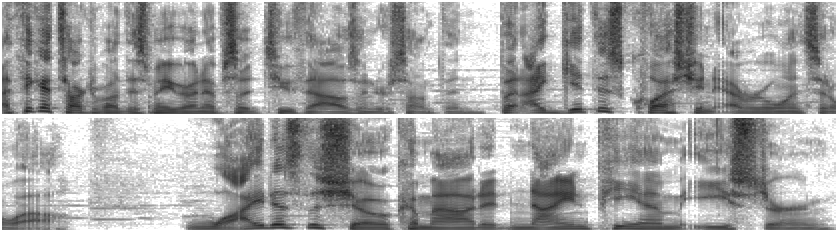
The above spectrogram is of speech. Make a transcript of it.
I think I talked about this maybe on episode 2000 or something, but I get this question every once in a while. Why does the show come out at 9 p.m. Eastern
